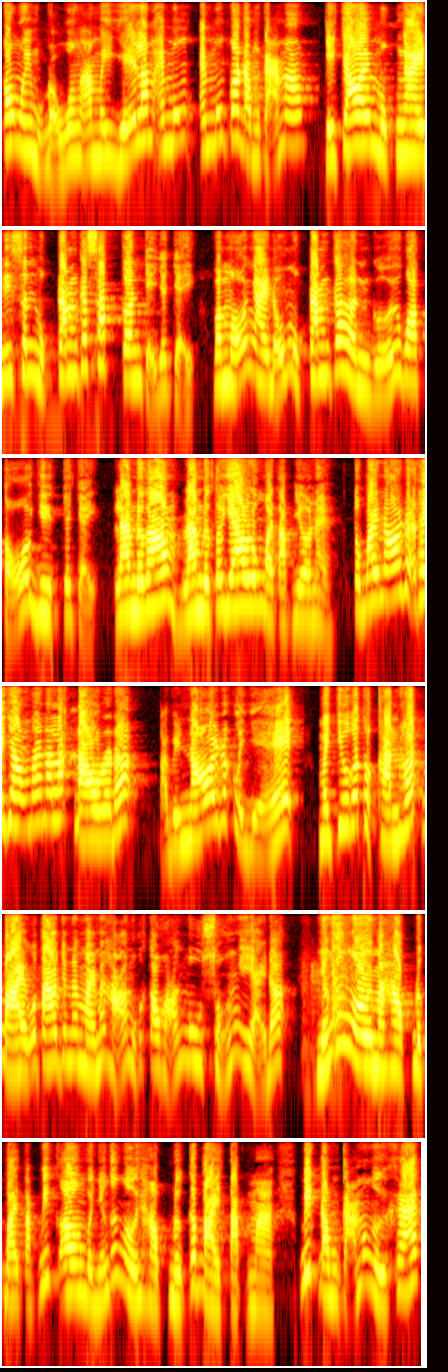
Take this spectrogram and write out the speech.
có nguyên một đội quân army dễ lắm. Em muốn em muốn có đồng cảm không? Chị cho em một ngày đi xin 100 cái sách kênh chị cho chị. Và mỗi ngày đủ 100 cái hình gửi qua tổ duyệt cho chị. Làm được không? Làm được tao giao luôn bài tập giờ nè. Tụi bay nói rồi, thấy không? Thấy nó lắc đầu rồi đó. Tại vì nói rất là dễ. Mày chưa có thực hành hết bài của tao cho nên mày mới hỏi một cái câu hỏi ngu xuẩn như vậy đó. Những cái người mà học được bài tập biết ơn và những cái người học được cái bài tập mà biết đồng cảm với người khác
